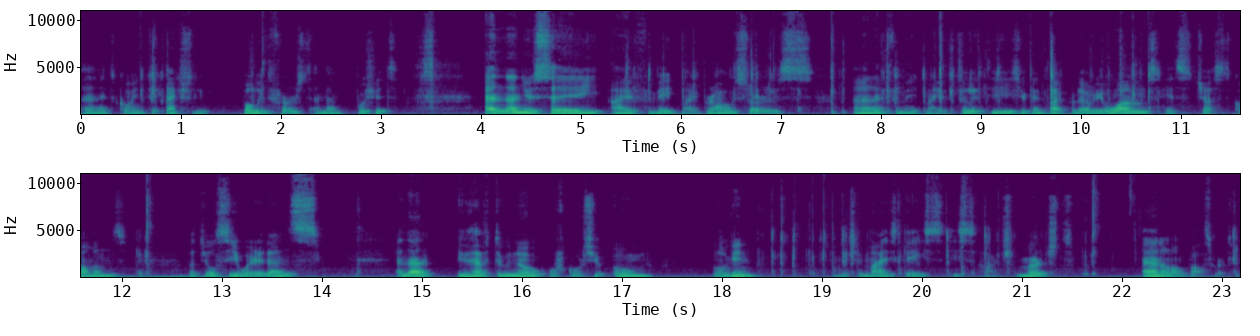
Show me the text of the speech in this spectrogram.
and it's going to actually pull it first and then push it and then you say I've made my browsers and I've made my utilities you can type whatever you want it's just comments but you'll see where it ends and then you have to know of course your own login which in my case is arch merged and a long password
